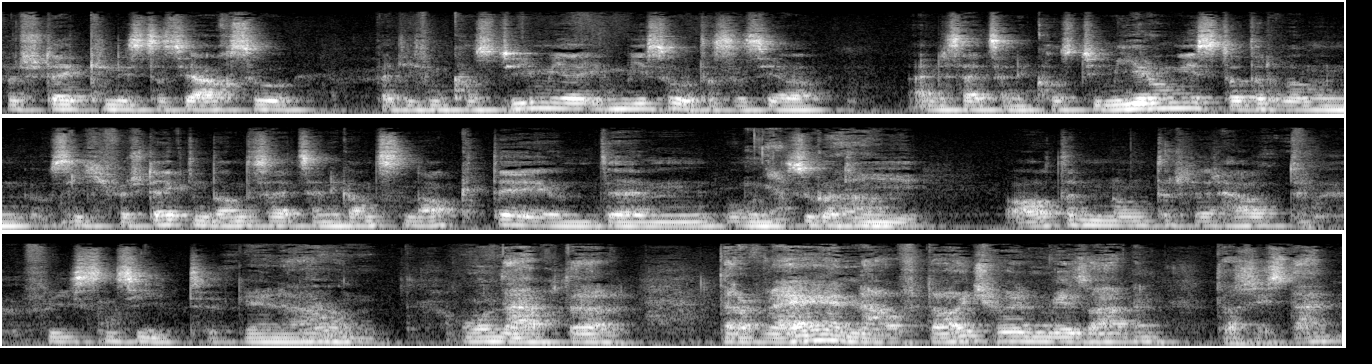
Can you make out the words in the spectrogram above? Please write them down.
verstecken, ist das ja auch so bei diesem Kostüm ja irgendwie so, dass es ja einerseits eine Kostümierung ist, oder, wo man sich versteckt und andererseits eine ganz nackte und, ähm, und ja, sogar ja. die Adern unter der Haut fließen sieht. Genau. Ja. Und auch der, der Van, auf Deutsch würden wir sagen, das ist ein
